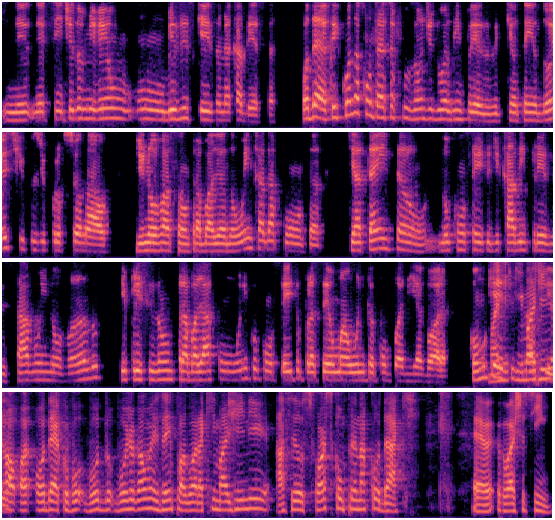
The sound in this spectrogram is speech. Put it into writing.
nesse sentido, me vem um, um business case na minha cabeça. Ô Deco, e quando acontece a fusão de duas empresas, que eu tenho dois tipos de profissional de inovação trabalhando um em cada ponta, que até então, no conceito de cada empresa, estavam inovando e precisam trabalhar com um único conceito para ser uma única companhia agora. Como que imagine, é esse? Imagine, ó, Deco, vou, vou, vou, jogar um exemplo agora aqui. Imagine a Salesforce comprando a Kodak. É, eu acho assim,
